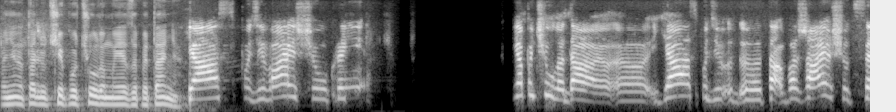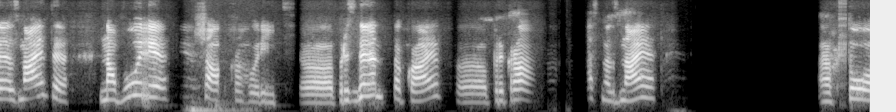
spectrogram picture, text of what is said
Пані Наталю, чи почули моє запитання? Я сподіваюся, що Україна. Я почула, да. Е, Я сподів... е, та, вважаю, що це, знаєте, на волі шапка горіть. Е, Президент Токаєв прекрасно знає, хто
